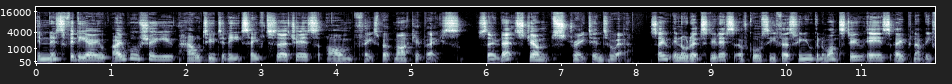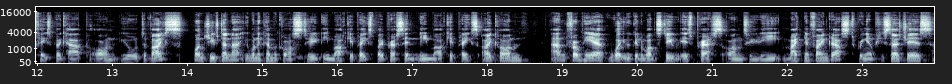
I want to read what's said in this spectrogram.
In this video, I will show you how to delete saved searches on Facebook Marketplace. So let's jump straight into it. So in order to do this, of course, the first thing you're going to want to do is open up the Facebook app on your device. Once you've done that, you want to come across to the Marketplace by pressing the Marketplace icon. And from here, what you're going to want to do is press onto the magnifying glass to bring up your searches.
